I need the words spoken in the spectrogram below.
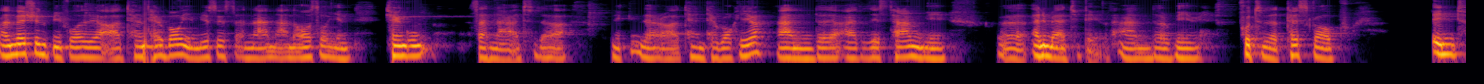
I mentioned before, there are 10 table in Micius and, and also in Tiangong satellite, the, there are 10 table here. And uh, at this time, we uh, animated it and uh, we put the telescope into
